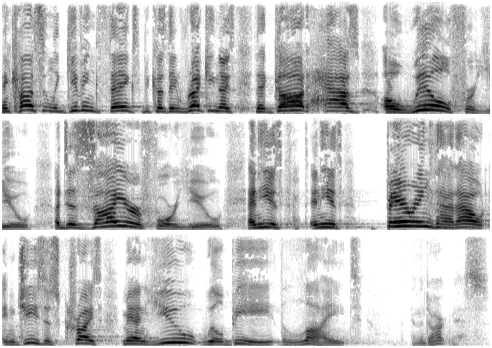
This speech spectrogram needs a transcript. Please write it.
and and constantly giving thanks because they recognize that God has a will for you, a desire for you, and He is, and He is bearing that out in Jesus Christ. Man, you will be the light in the darkness.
